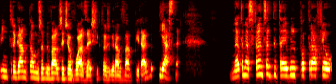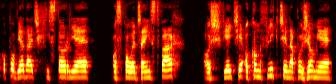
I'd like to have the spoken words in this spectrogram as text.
intrygantom, żeby walczyć o władzę, jeśli ktoś gra w wampira. Jasne. Natomiast Friends at the Table potrafią opowiadać historie o społeczeństwach, o świecie, o konflikcie na poziomie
